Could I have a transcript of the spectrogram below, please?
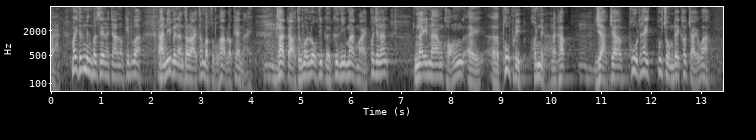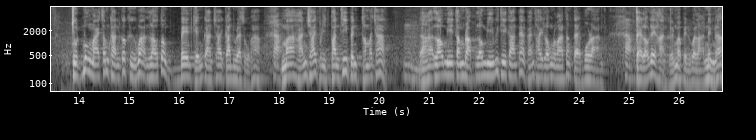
0.8 ไม่ถึง 1%อาจารย์เราคิดว่า อันนี้เป็นอันตรายสำหรับสุขภาพเราแค่ไหน ถ้ากล่าวถึงว่าโรคที่เกิดขึ้นนี้มากมาย เพราะฉะนั้นในนามของไอ้เอ่อผู้ผลิตคนหนึ่งนะครับ อยากจะพูดให้ผู้ชมได้เข้าใจว่า จุดมุ่งหมายสำคัญก็คือว่าเราต้องเบนเข็มการใช้การดูแลสุขภาพครับมาหันใช้ผลิตภัณฑ์ที่เป็นธรรมชาติ นะฮะเรามีตำรับเรามีวิธีการแพทย์แผนไทยลงมาตั้งแต่โบราณ ครับ แต่เราได้ห่างเหินมาเป็นเวลาหนึ่งแล้ว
